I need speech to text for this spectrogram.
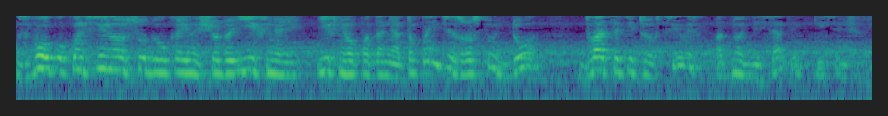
з боку Конституційного суду України щодо їхньої, їхнього подання, то пенсії зростуть до 23,1 тисяч гривень.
